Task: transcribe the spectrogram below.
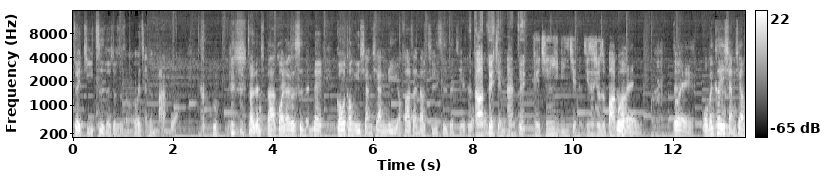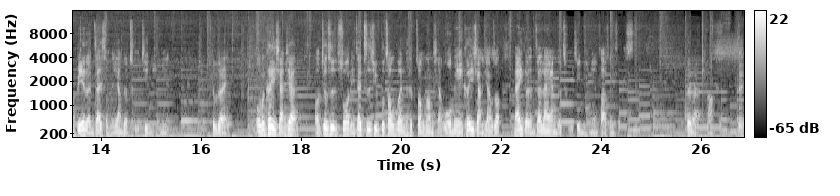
最极致的就是什么？会产生八卦，产生八卦，那个是人类沟通与想象力哦发展到极致的结果。大家最简单、最可以轻易理解的，其实就是八卦。对，对，我们可以想象别人在什么样的处境里面，对不对？我们可以想象哦，就是说你在资讯不充分的 状况下，我们也可以想象说，那一个人在那样的处境里面发生什么事。对吧？啊，对，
